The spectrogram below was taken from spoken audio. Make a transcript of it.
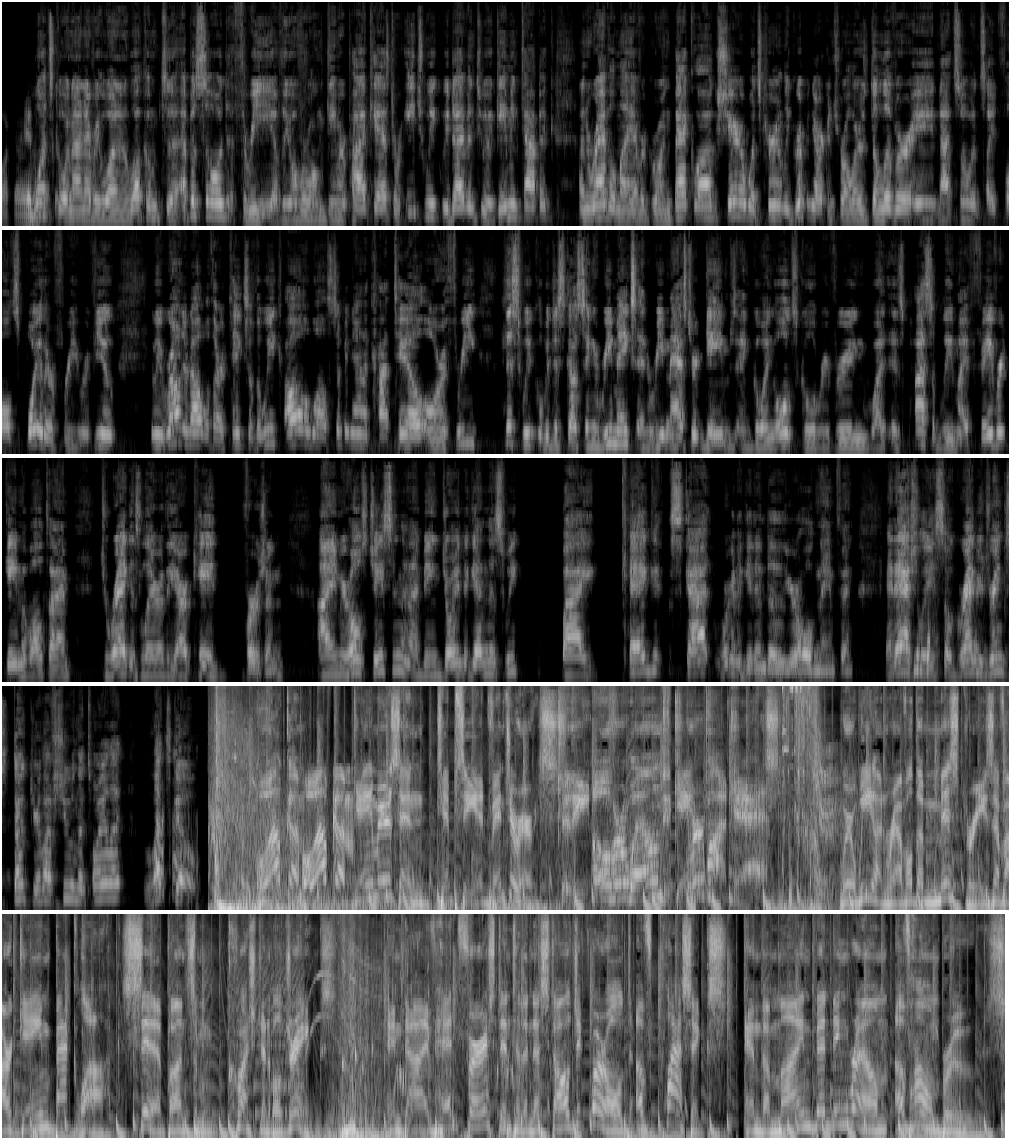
fuck. I had What's going on, everyone, and welcome to episode three of the Overwhelmed Gamer podcast, where each week we dive into a gaming topic, unravel my ever growing backlog, share what's currently gripping our controllers, deliver a not so insightful, spoiler free review, and we round it out with our takes of the week, all while sipping on a cocktail or three. This week we'll be discussing remakes and remastered games and going old school, reviewing what is possibly my favorite game of all time, Dragon's Lair, the arcade version. I am your host, Jason, and I'm being joined again this week by Keg, Scott. We're going to get into your whole name thing. And Ashley, so grab your drinks, dunk your left shoe in the toilet. Let's go. Welcome, welcome, gamers and tipsy adventurers, to the Overwhelmed Gamer Podcast, where we unravel the mysteries of our game backlog, sip on some questionable drinks, and dive headfirst into the nostalgic world of classics and the mind bending realm of homebrews.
